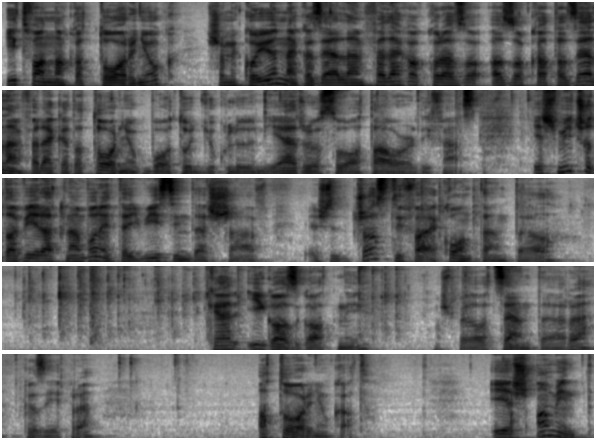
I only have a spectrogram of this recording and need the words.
Itt vannak a tornyok, és amikor jönnek az ellenfelek, akkor az, azokat az ellenfeleket a tornyokból tudjuk lőni. Erről szól a Tower Defense. És micsoda véletlen, van itt egy vízszintes sáv, és Justify Content-tel kell igazgatni, most például a centerre, középre, a tornyokat. És amint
